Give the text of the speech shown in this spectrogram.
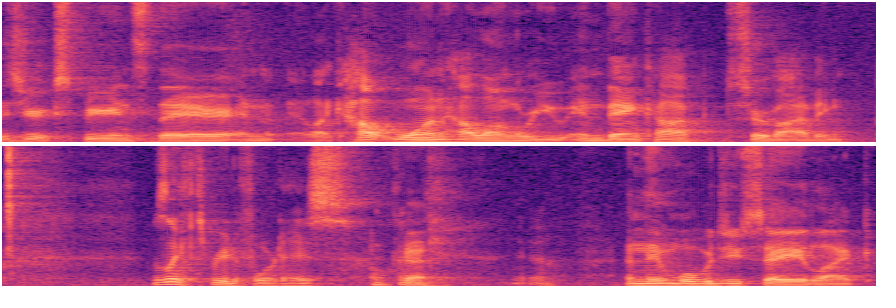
is your experience there, and like how one, how long were you in Bangkok surviving? It was like three to four days. I Okay. think. Yeah. And then what would you say like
